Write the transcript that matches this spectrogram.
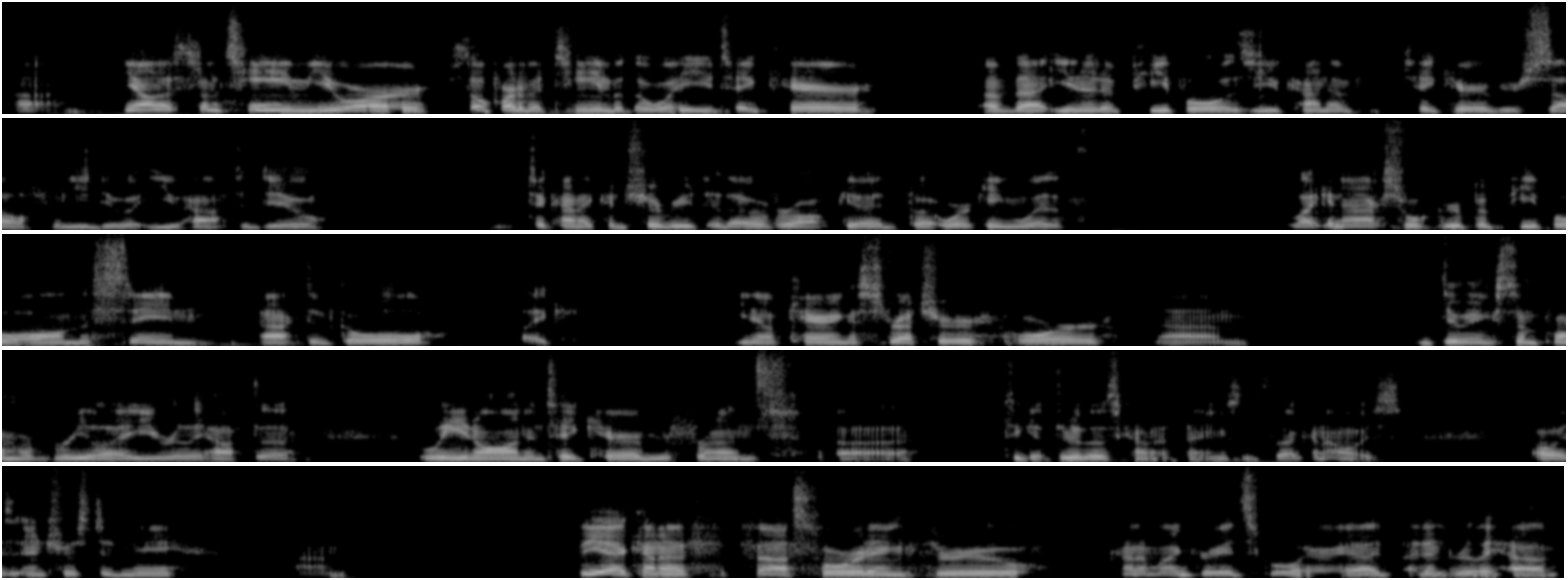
Um, you know, some team you are still part of a team, but the way you take care of that unit of people is you kind of take care of yourself and you do what you have to do to kind of contribute to the overall good. But working with like an actual group of people all in the same active goal, like you know, carrying a stretcher or um, doing some form of relay, you really have to lean on and take care of your friends uh, to get through those kind of things. It's so that kind of always always interested me. Um, but yeah, kind of fast forwarding through kind of my grade school area, I, I didn't really have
